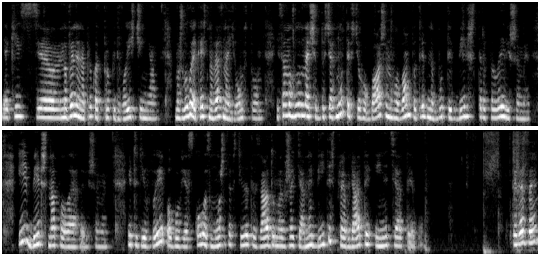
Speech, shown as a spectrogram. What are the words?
якісь е, новини, наприклад, про підвищення, можливо, якесь нове знайомство. І саме головне, щоб досягнути всього бажаного, вам потрібно бути більш терпеливішими і більш наполегливішими. І тоді ви обов'язково зможете втілити задуми в життя. Не бійтесь проявляти ініціативу. Терези.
